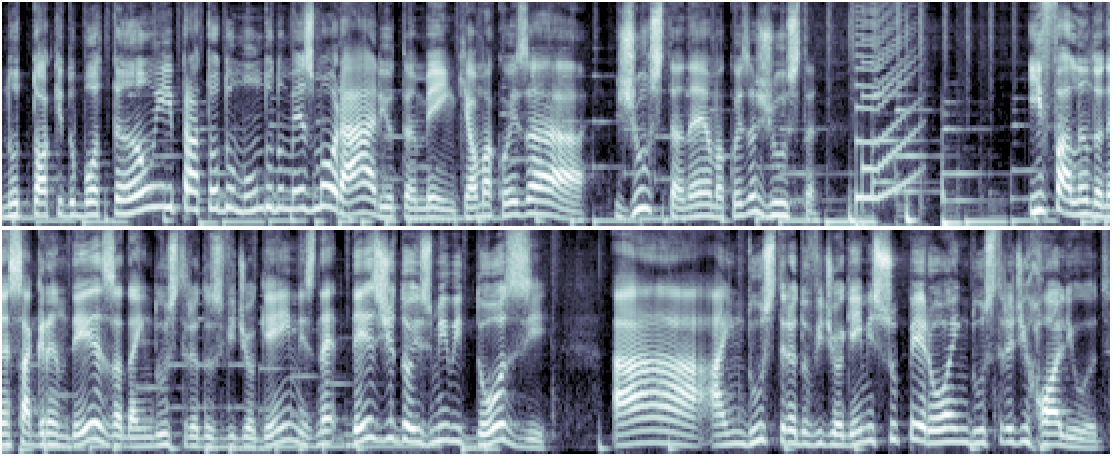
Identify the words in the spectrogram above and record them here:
no toque do botão e para todo mundo no mesmo horário também, que é uma coisa justa, né? Uma coisa justa. E falando nessa grandeza da indústria dos videogames, né? Desde 2012 a, a indústria do videogame superou a indústria de Hollywood,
